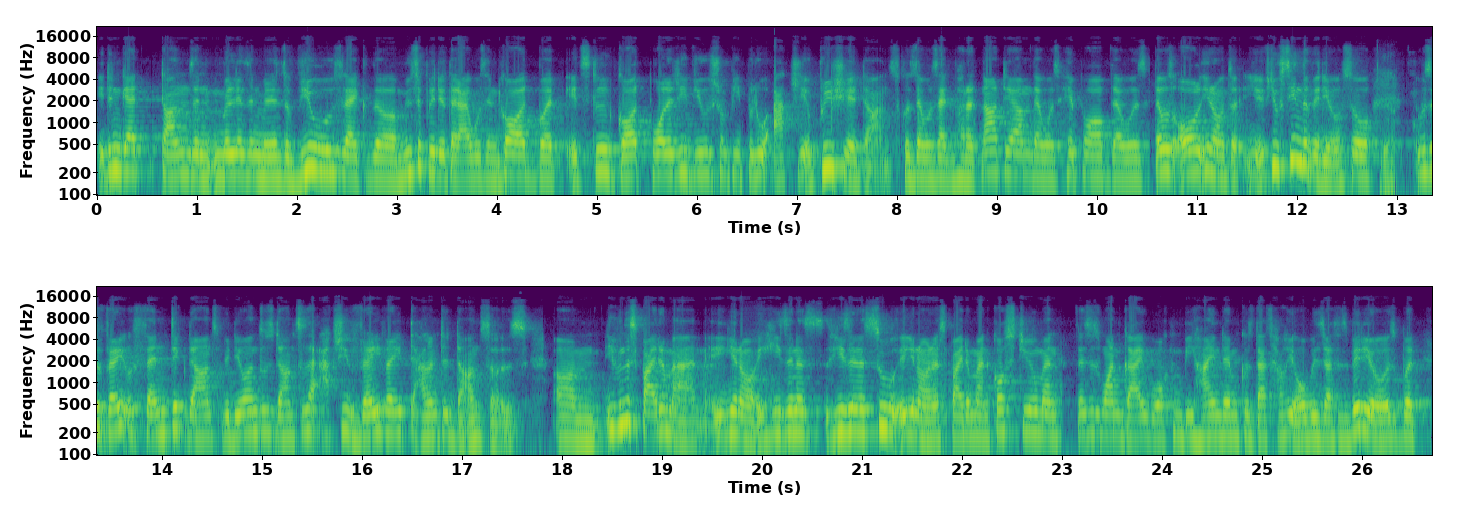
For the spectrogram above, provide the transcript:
it didn't get tons and millions and millions of views like the music video that i was in God, but it still got quality views from people who actually appreciate dance. Because there was like bharatnatyam there was hip hop there was there was all you know the, if you've seen the video. So it was a very authentic dance video and those dancers are actually very very talented dancers. Um, even the spider-man you know he's in a he's in a suit you know in a spider-man costume and there's this one guy walking behind him because that's how he always does his videos. But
